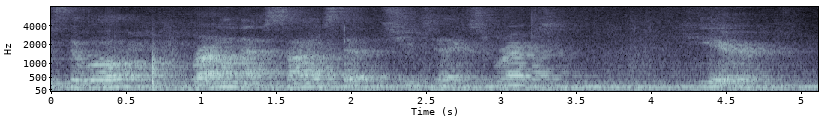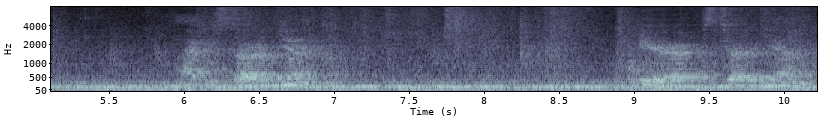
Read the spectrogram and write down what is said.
We said, well, right on that side step that she takes, right here, I can start again. Here, I can start again.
